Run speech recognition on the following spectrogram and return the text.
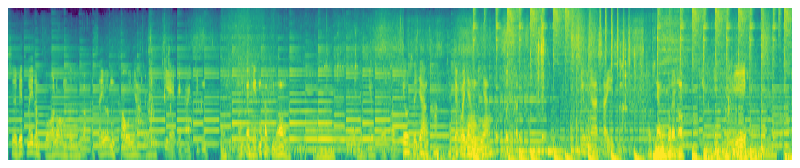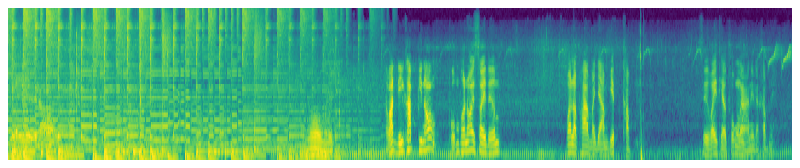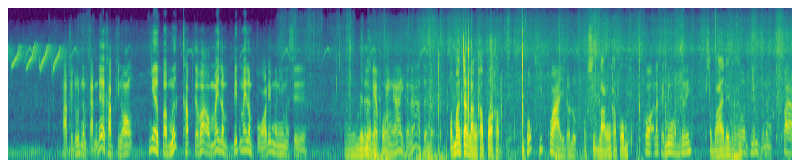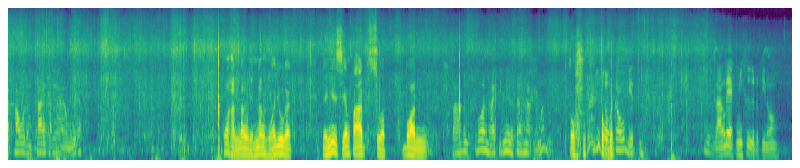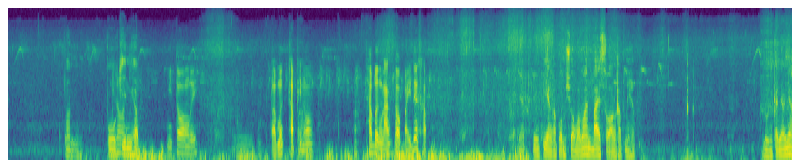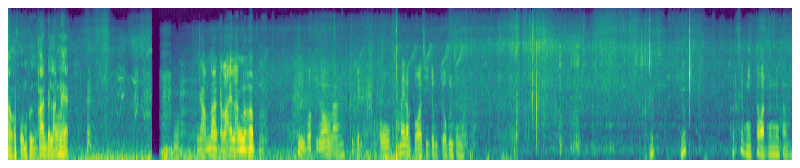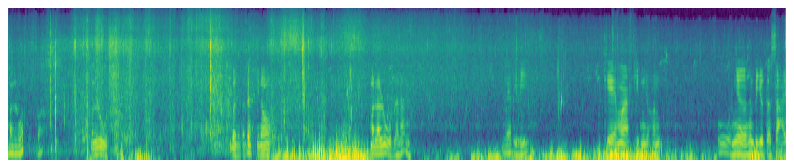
เสือเบ็ดไม่ลำปอลองเบิ่งว่าอาศัยว่ามันเข้าเหงามันแก่ไปหากินมันก็เห็นครับพี่น้องโอ้มันเกี่ยวปอเขาเกี่ยวเสียย่างครับถ้าจักระย่างมันย่างเบิ่งกันเกี่ยวยาใส่ซะย่างก็ได้เนาะนี่โอ้ไม่ได้สวัสดีครับพี่น้อง ผมพอน้อยซอยเดิมว่าละพามายามเบ็ดครับ ซื้อไว้แถวทุ่งนานี่แหละครับนี่พาไปรุ่นนำกันเด้อครับ พี่น้องเนื้อปลาหมึกครับ แต่ว่าเอาไม้ลำเบ็ดไม้ลำปอได้มือนี้มาซื้ออืมเม็ดซื้อแม่แบตะบปอง่ายๆก็น่าสนใจประมาณจากหลังครับพ่อครับหกสิบกว่าอยู่แล้วลูก60หลังครับผมเกาะแล้วก็โยนเลยสบายเลยนะคโยรับนทิมเป็นน้ำปลาเข้าน้ำข้างขันหน้ามือนะว่าหันนั่งเล่นนั่งหัวอยู่กับอย่างนี้เสียงปลาสวบบอนปลามันบ้อนหากินนี่ละจังหะนะมั้งโตมีตกส่งไปเก้าเบ็ดหล้างแรกมีคือเด้อพี่น้องหลอนปูกินครับ มีตองเลยปลาหมึกครับพี่น้องอะถ้าเบิ่งหลังต่อไปเด้อครับเดี๋ยวเปียงๆครับผมช่วงประมาณบ่ายสองครับนี่ครับลุนกันยาวๆครับผมผึ่งพลานเป็นหลังแหลกยาวมากกับหลายหลังเลยครับ คือว่าพี่น้องหลังคือเป็นโอ้โหไม่ลำปอสีจมๆสินะ ก็คือมีตอดมันนึงมันหลุดมันหลุดเบิ่งกันเด้อพี่น้องมันละหลุดแล้วนั่นแม่ดีหลีแก่มากกินอยู่ฮันโอ้เหงื่อขึ้นไปอยู่แต่สาย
